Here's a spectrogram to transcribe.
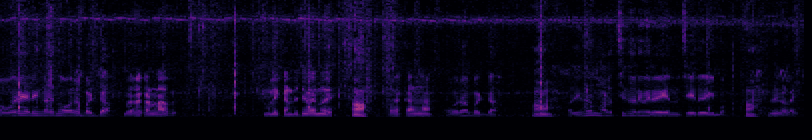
ഓരോ ഇലയും കളയുന്ന ഓരോ ബെഡാ. വേറെ കണ്ണാ അത്. നമ്മൾ ഈ കണ്ടിച്ച് കളയുന്നതേ? ആ. വേറെ കണ്ണാ. ഓരോ ബെഡാ. ആ. അതിൽ നിന്ന് മുളച്ച് കയറി വരിക ചെയ്ത് കഴിയുമ്പോൾ ആ. ഇത് കളയും.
